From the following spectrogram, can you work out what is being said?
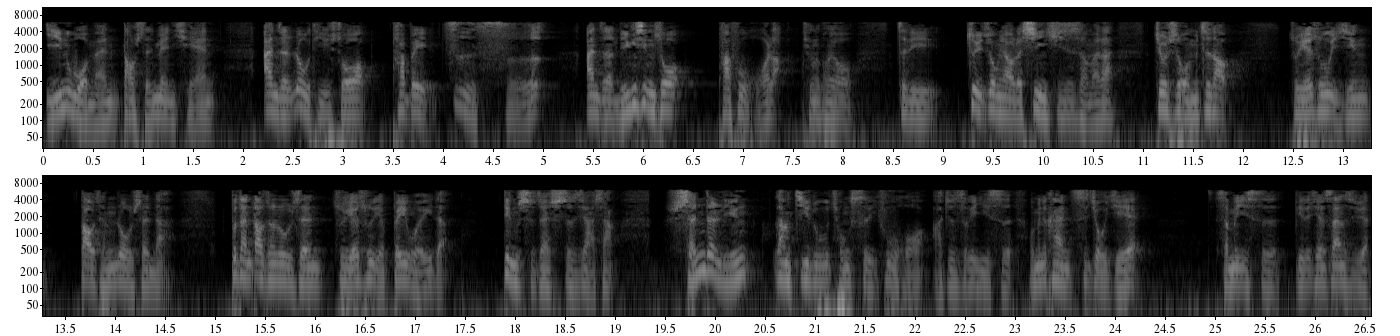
引我们到神面前。按着肉体说，他被致死；按着灵性说，他复活了。听众朋友，这里最重要的信息是什么呢？就是我们知道主耶稣已经道成肉身了。不但道成肉身，主耶稣也卑微的定死在十字架上。神的灵让基督从死里复活啊，就是这个意思。我们就看十九节，什么意思？彼得前三十节，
